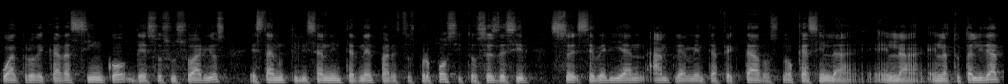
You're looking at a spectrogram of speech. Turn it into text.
cuatro de cada cinco de esos usuarios están utilizando Internet para estos propósitos, es decir, se, verían ampliamente afectados, ¿no? casi en la, en, la, en la totalidad.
